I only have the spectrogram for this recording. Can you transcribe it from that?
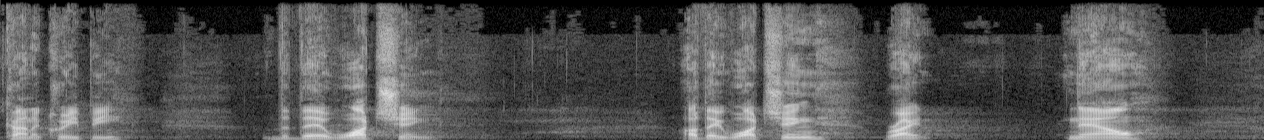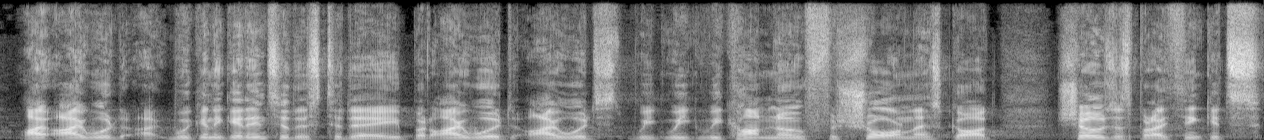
kind of creepy, that they're watching. Are they watching right now? I, I would, I, we're going to get into this today, but I would, I would we, we, we can't know for sure unless God shows us, but I think it's,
